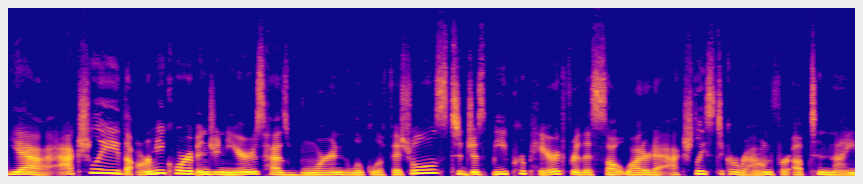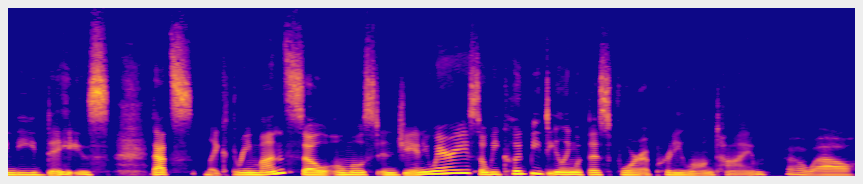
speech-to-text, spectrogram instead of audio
Yeah, actually, the Army Corps of Engineers has warned local officials to just be prepared for this salt water to actually stick around for up to 90 days. That's like three months, so almost in January. So we could be dealing with this for a pretty long time. Oh, wow.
